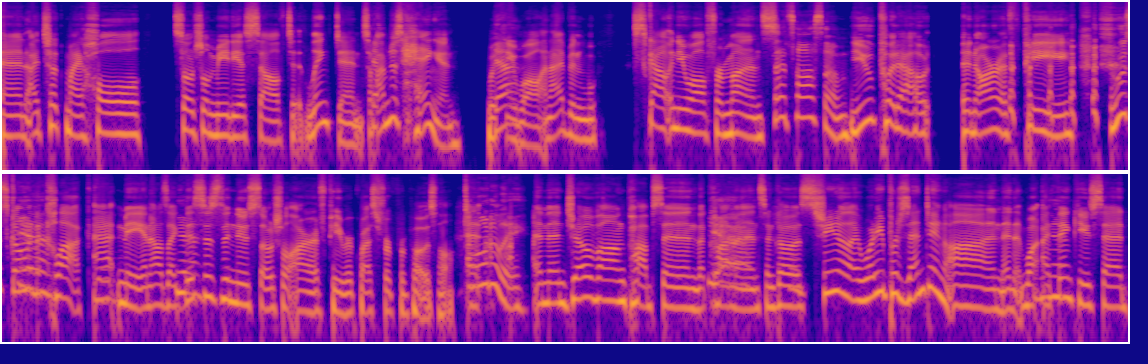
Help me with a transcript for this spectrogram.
And I took my whole social media self to LinkedIn. So I'm just hanging with Yeah. you all. And I've been scouting you all for months. That's awesome. You put out an RFP. Who's going Yeah. to CLOC at me? And I was like, Yeah. this is the new social RFP request for proposal. Totally. and then Joe Vong pops in the Yeah. comments and goes, Sheena, like, what are you presenting on? And what, I think you said,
